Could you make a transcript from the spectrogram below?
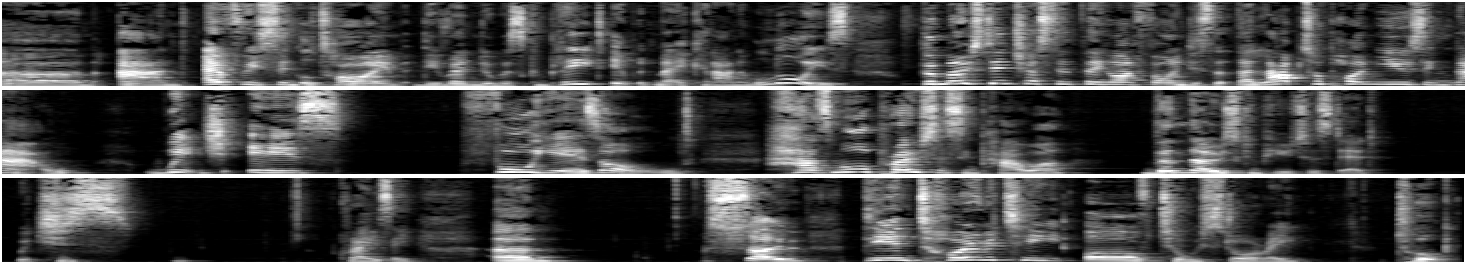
um, and every single time the render was complete, it would make an animal noise. The most interesting thing I find is that the laptop I'm using now, which is four years old, has more processing power than those computers did, which is crazy. Um, so the entirety of Toy Story took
